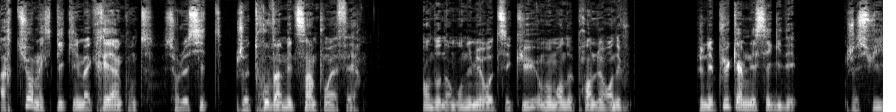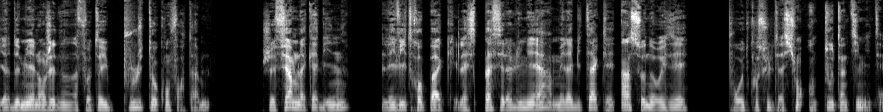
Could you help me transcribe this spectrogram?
Arthur m'explique qu'il m'a créé un compte sur le site je trouve un médecin.fr en donnant mon numéro de sécu au moment de prendre le rendez-vous. Je n'ai plus qu'à me laisser guider. Je suis à demi allongé dans un fauteuil plutôt confortable. Je ferme la cabine. Les vitres opaques laissent passer la lumière, mais l'habitacle est insonorisé pour une consultation en toute intimité.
